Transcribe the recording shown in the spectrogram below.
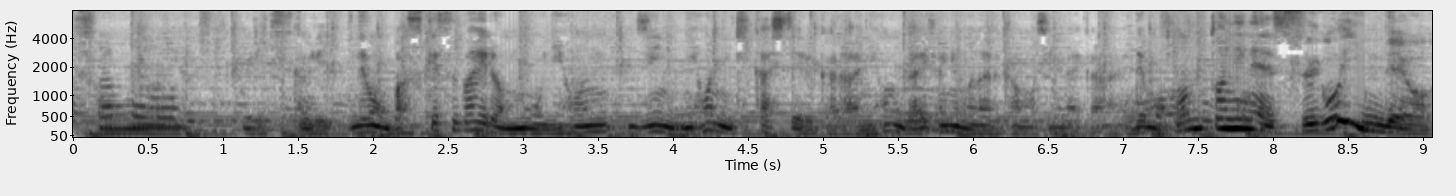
朝ポもびっくりでもバスケスバイロンもう日本人日本に帰化してるから日本代表にもなるかもしれないからね。でも本当にねすごいんだよ。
